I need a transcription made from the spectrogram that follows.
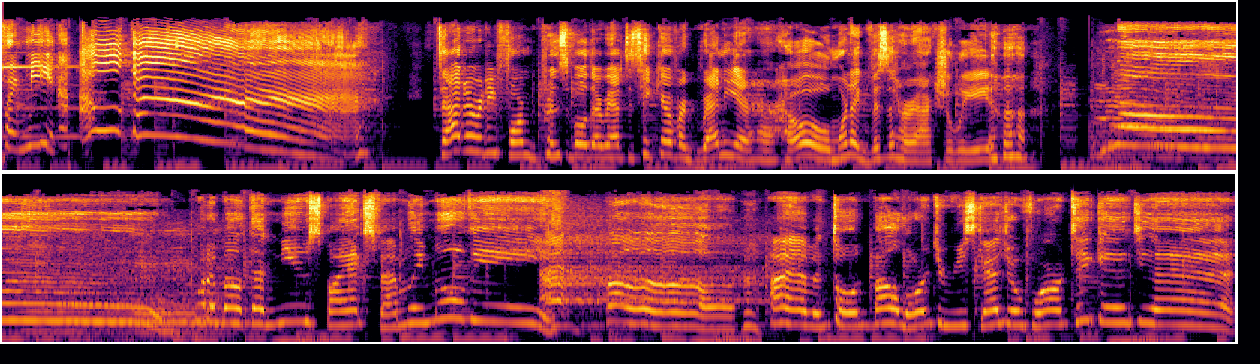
For me! Dad already formed the principal that we have to take care of our granny at her home. More like visit her, actually. No! What about that new Spy X Family movie? Ah, I haven't told Bao Lord to reschedule for our tickets yet.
